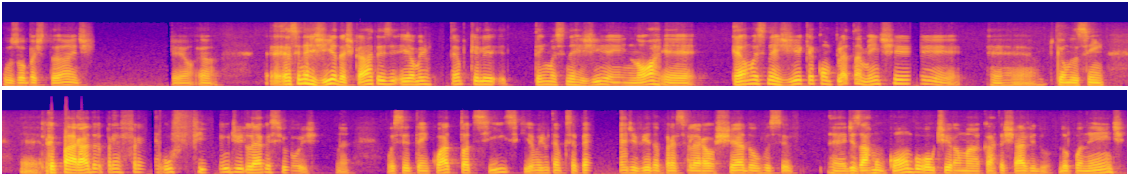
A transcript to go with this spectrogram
usou bastante. É, é, é a sinergia das cartas e, e, ao mesmo tempo que ele tem uma sinergia enorme, é, é uma sinergia que é completamente, é, digamos assim, é, preparada para enfrentar o fio de Legacy hoje. Né? Você tem quatro Totsis, que ao mesmo tempo que você perde vida para acelerar o Shadow, você é, desarma um combo ou tira uma carta-chave do, do oponente.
